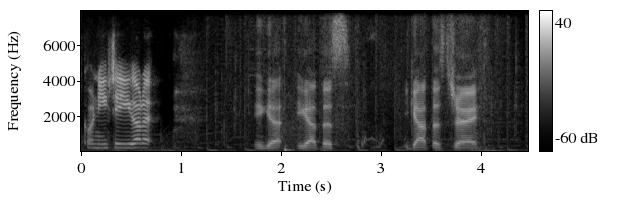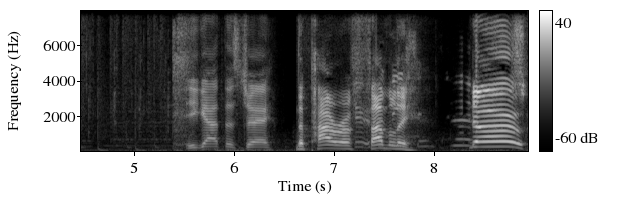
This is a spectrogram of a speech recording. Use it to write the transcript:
Go on, UT, you got it. You got, you got this. You got this, Jay. You got this, Jay. The power of family. No.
